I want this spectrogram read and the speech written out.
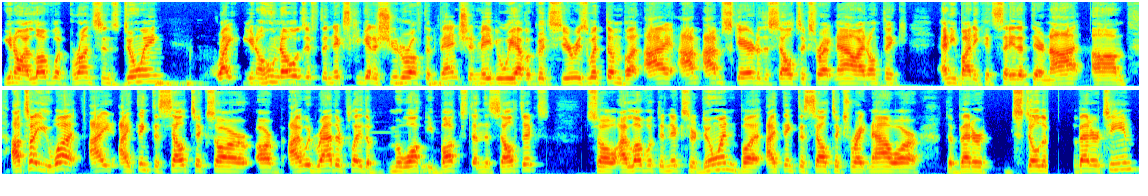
you know I love what Brunson's doing. Right, you know who knows if the Knicks can get a shooter off the bench and maybe we have a good series with them. But I I'm, I'm scared of the Celtics right now. I don't think anybody could say that they're not. Um, I'll tell you what, I, I think the Celtics are are I would rather play the Milwaukee Bucks than the Celtics. So I love what the Knicks are doing, but I think the Celtics right now are the better, still the better team.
